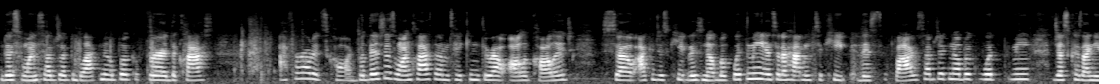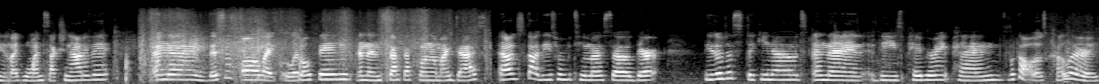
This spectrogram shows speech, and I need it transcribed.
this one subject black notebook for the class. I forgot what it's called, but there's this one class that I'm taking throughout all of college so I can just keep this notebook with me instead of having to keep this five subject notebook with me just because I needed like one section out of it. And then this is all like little things and then stuff that's going on my desk. And I just got these from Fatima so they're these are just sticky notes and then these Papermate pens. Look at all those colors.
